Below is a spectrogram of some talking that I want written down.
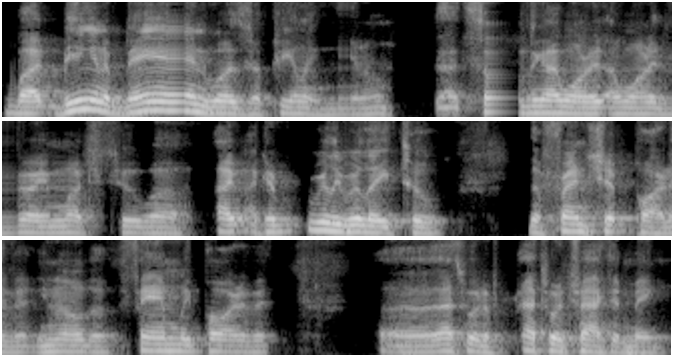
But being in a band was appealing you know? That's something i wanted i wanted very much to uh, I, I, could really relate to the friendship part of it you know the family part of it. Uh, that's what that's what attracted me.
